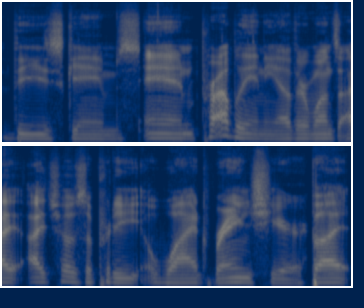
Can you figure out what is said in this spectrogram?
these games. And and probably any other ones. I, I chose a pretty wide range here, but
